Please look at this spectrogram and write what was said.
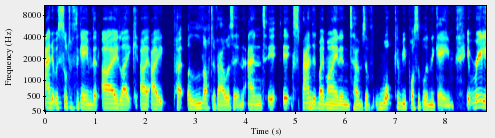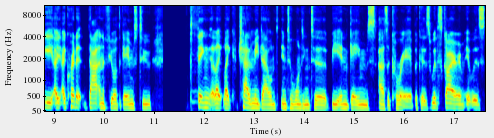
and it was sort of the game that I like. I, I put a lot of hours in, and it, it, expanded my mind in terms of what can be possible in the game. It really, I, I credit that and a few other games to thing like like challenge me down into wanting to be in games as a career because with Skyrim it was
